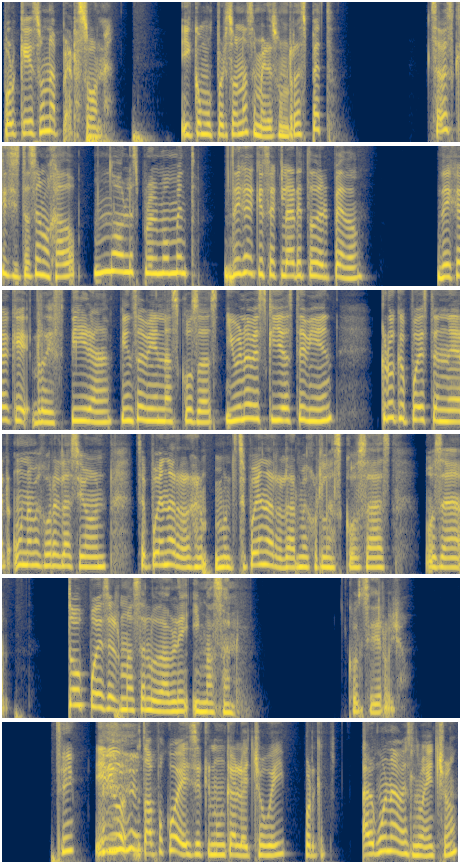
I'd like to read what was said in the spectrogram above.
Porque es una persona. Y como persona se merece un respeto. ¿Sabes que si estás enojado, no hables por el momento? Deja que se aclare todo el pedo. Deja que respira, piensa bien las cosas y una vez que ya esté bien, creo que puedes tener una mejor relación, se pueden arreglar, se pueden arreglar mejor las cosas, o sea, todo puede ser más saludable y más sano. Considero yo. Sí. Y digo, tampoco voy a decir que nunca lo he hecho, güey, porque alguna vez lo he hecho.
